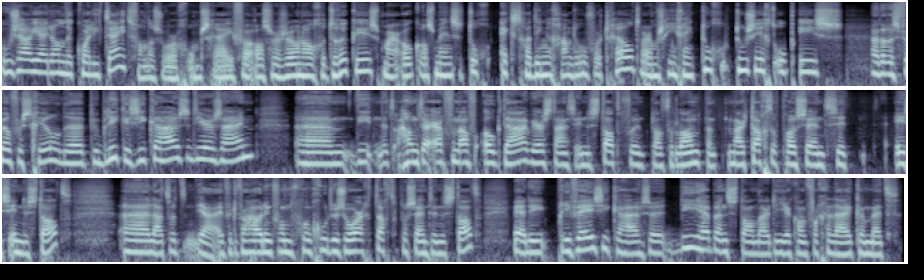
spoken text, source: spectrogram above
hoe zou jij dan de kwaliteit van de zorg omschrijven als er zo'n hoge druk is, maar ook als mensen toch extra dingen gaan doen voor het geld, waar misschien geen toezicht op is? Nou, er is veel verschil. De publieke ziekenhuizen die er zijn, uh, die, het hangt er erg vanaf. Ook daar weer staan ze in de stad of in het platteland. Maar 80% zit is in de stad. Uh, laten we het, ja, even de verhouding van, van goede zorg, 80% in de stad. Maar ja, die privéziekenhuizen, die hebben een standaard die je kan vergelijken met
